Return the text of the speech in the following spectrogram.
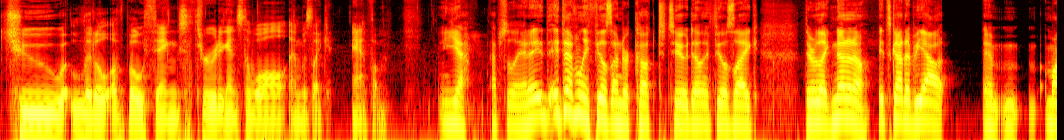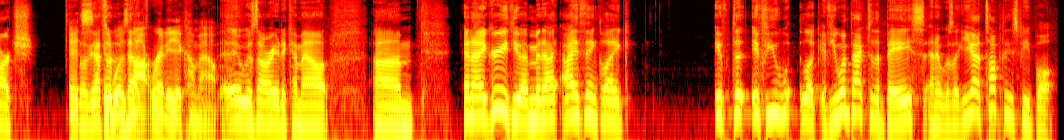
too little of both things, threw it against the wall, and was like Anthem. Yeah, absolutely. And it, it definitely feels undercooked too. It definitely feels like they were like, no, no, no, it's got to be out in March. It's, Like, that's it what- was that's- not ready to come out. It was not ready to come out. Um, and I agree with you. I mean, I, I think like if the if you look if you went back to the base and it was like you got to talk to these people,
